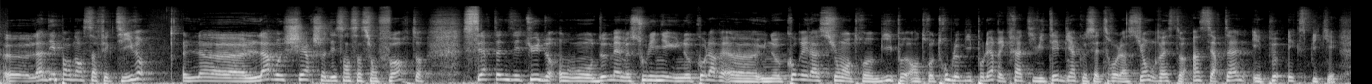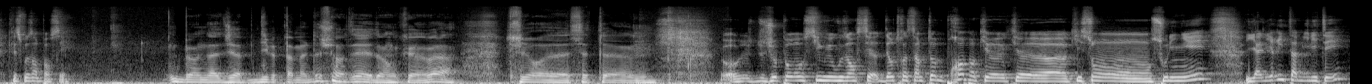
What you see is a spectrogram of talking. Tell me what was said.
Euh, la dépendance affective, la, la recherche des sensations fortes. Certaines études ont de même souligné une, euh, une corrélation entre, bip- entre troubles bipolaires et créativité, bien que cette relation reste incertaine et peu expliquée. Qu'est-ce que vous en pensez? Ben, on a déjà dit pas mal de choses, hein, donc euh, voilà, sur euh, cette. euh, Euh, Je peux aussi vous en d'autres symptômes propres que- que- qui sont soulignés. Il y a l'irritabilité.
